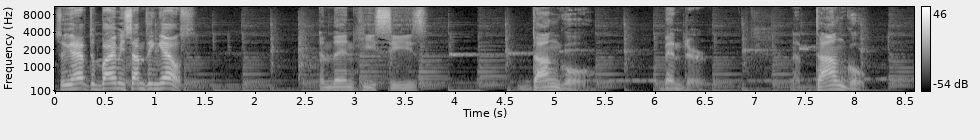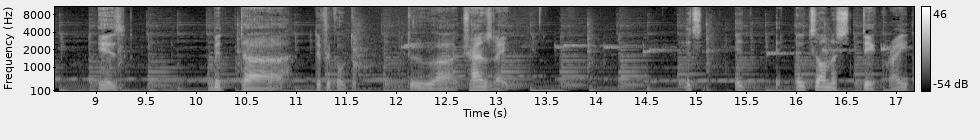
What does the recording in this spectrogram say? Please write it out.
So you have to buy me something else. And then he sees dango bender now dango is a bit uh, difficult to, to uh, translate it's it, it's on a stick right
